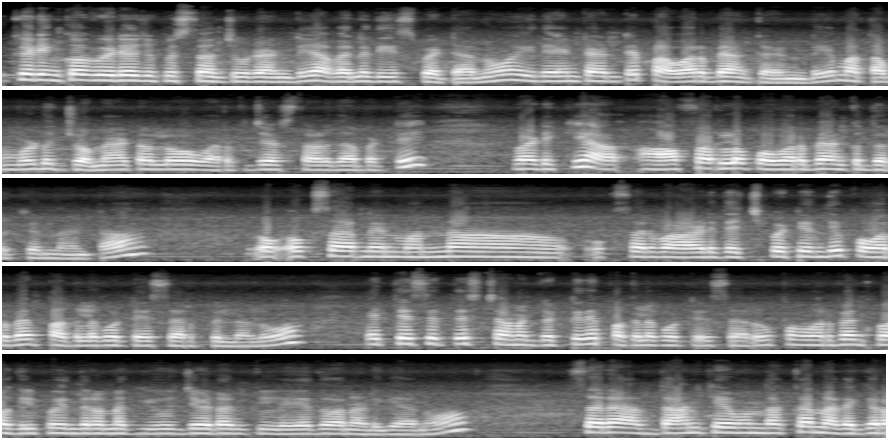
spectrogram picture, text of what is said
ఇక్కడ ఇంకో వీడియో చూపిస్తాను చూడండి అవన్నీ తీసి పెట్టాను. ఇదేంటంటే పవర్ బ్యాంక్ అండి. మా తమ్ముడు జొమాటోలో వర్క్ చేస్తాడు కాబట్టి వాడికి ఆఫర్లో పవర్ బ్యాంక్ దొరికిందంట. ఒకసారి నేను మొన్న ఒకసారి వాడి తెచ్చిపెట్టింది పవర్ బ్యాంక్ పగలగొట్టేశారు పిల్లలు. ఎత్తేసి ఎత్తేసి చాలా గట్టిదే పగలగొట్టేశారు. పవర్ బ్యాంక్ పగిలిపోయిందిరా నాకు యూజ్ చేయడానికి లేదు అని అడిగాను. సరే దానికే దానికి నా దగ్గర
